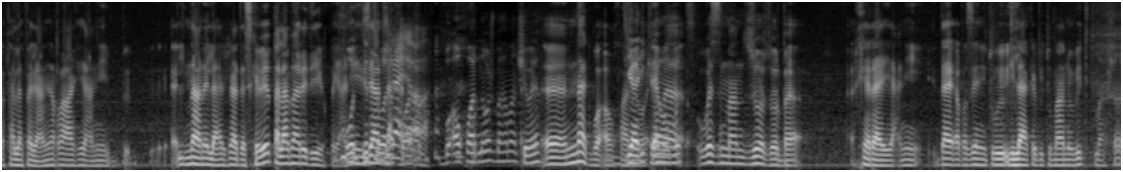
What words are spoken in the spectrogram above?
بە پەلەپەلیانی ڕاک ینی نانێ لە هەرکا دەستکەوێت پەلامارە دی زیاد لە بۆ ئەو خواردنەوەش بە هەمان شێوەیە نەک بۆ ئەو دیاری ئێمە وەزنمان زۆر زۆر بە خێرایی یەعنی دای ئەبەزێنیت و هیلاکە بیتومانو بیت باشە.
